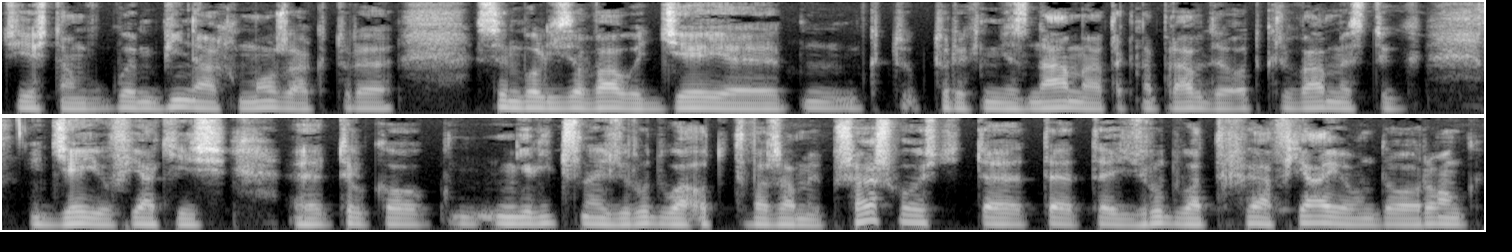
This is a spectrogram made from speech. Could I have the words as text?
gdzieś tam w głębinach morza, które symbolizowały dzieje, których nie znamy, a tak naprawdę odkrywamy z tych dziejów jakieś e, tylko nieliczne źródła, odtwarzamy przeszłość. Te, te, te źródła trafiają do rąk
